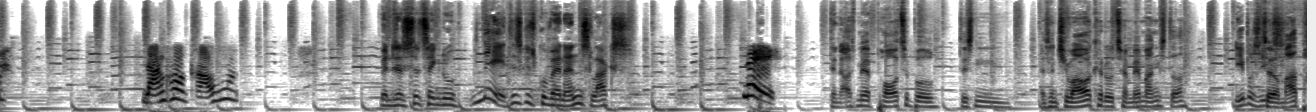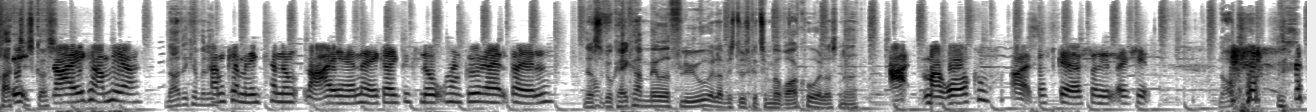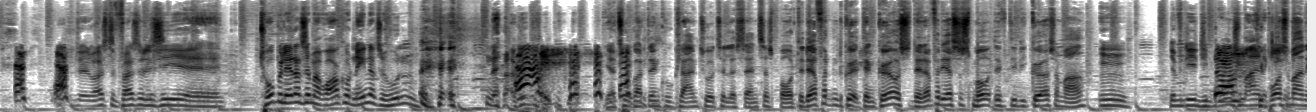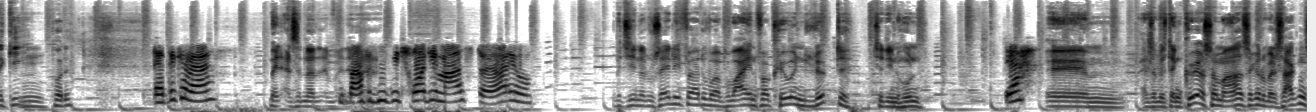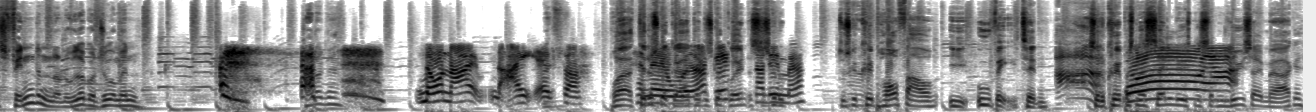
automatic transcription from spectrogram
Langhåret gravhund. Men det- så tænkte du, nej, det skal sgu være en anden slags. Nej. Den er også mere portable. Det er sådan... Altså en chihuahua kan du tage med mange steder. Lige præcis. Så det er meget praktisk Ik- også. Nej, ikke ham her. Nå, det kan man ikke. Ham kan man ikke have nogen... Nej, han er ikke rigtig klog. Han gør alt og alle. Nå, så du kan ikke have ham med ud at flyve, eller hvis du skal til Marokko eller sådan noget. Nej, Marokko. Nej, der skal jeg så heller ikke hen. Nå, okay. Det var også det første, jeg ville sige. Øh, to billetter til Marokko, den ene er til hunden. Jeg tror godt, den kunne klare en tur til La Santa Sport. Det er derfor, den gør, den gør det er derfor, de er så små. Det er, fordi de gør så meget. mm. Det er fordi, de bruger Ja. så meget De energi. bruger så meget energi mm. på det. Ja, det kan være. Men altså, når, Det er bare fordi, de tror, de er meget større jo. Bettina, du sagde lige før, at du var på vej ind for at købe en lygte til din hund. Ja, Øhm, altså, hvis den kører så meget, så kan du vel sagtens finde den, når du er ude og gå tur med den. Kan du ikke det? Nå, nej, nej, altså. Prøv at, det Han du er skal jo gøre, det du skal ikke? gå ind, så det skal er du, du skal købe hårfarve i UV til den. Ah! Så du køber sådan noget selvlysende, så den lyser i mørke.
